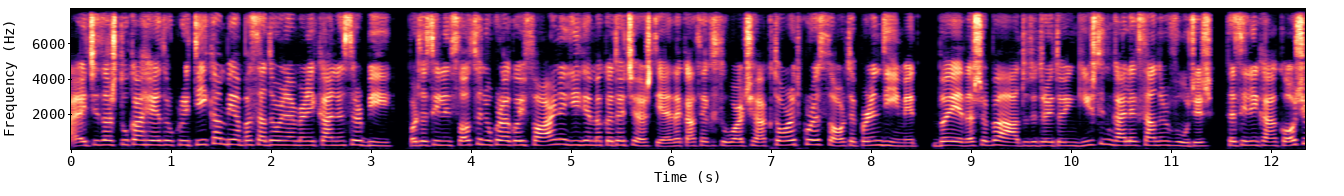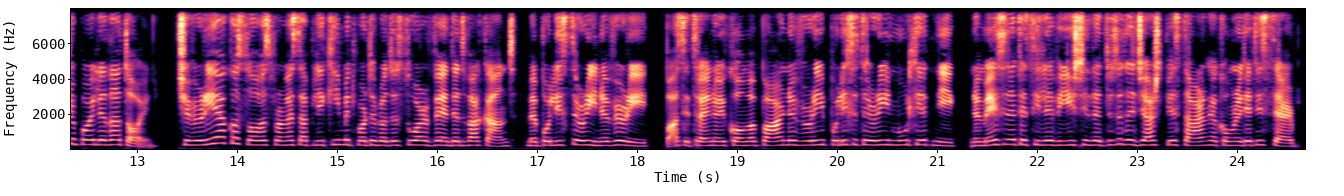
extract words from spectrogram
Ai gjithashtu ka hedhur kritika mbi ambasadorin amerikan në Serbi, për të cilin thotë se nuk reagoi fare në lidhje me këtë çështje dhe ka theksuar që aktorët kryesorë të Perëndimit, BE dhe SHBA duhet të drejtojnë gishtin nga Aleksandër Vuçiç, të cilin kanë kohë që po e ledhatojnë. Qeveria e Kosovës përmes aplikimit për të plotësuar vendet vakante me policë të rinj në veri, pasi trajnoi kohë më parë në veri policët e rinj multietnik, në mesin e të cilëve ishin dhe dyzet e gjashtë pjesëtarë nga komuniteti serb,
